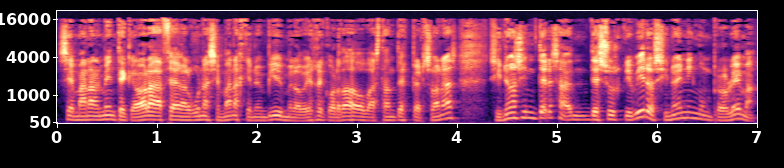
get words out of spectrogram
semanalmente, que ahora hace algunas semanas que no envío y me lo habéis recordado bastantes personas. Si no os interesa, de suscribiros, si no hay ningún problema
